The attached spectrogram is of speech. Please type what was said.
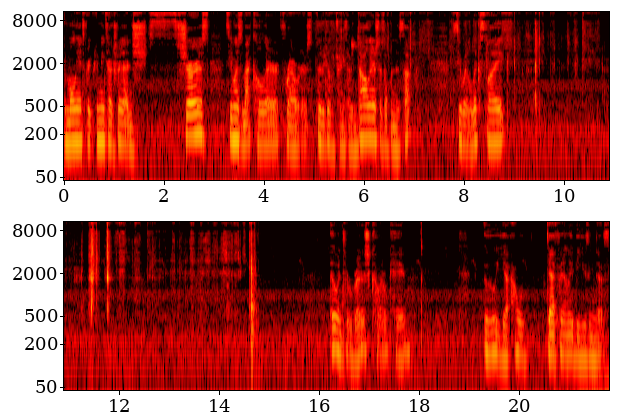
emollients for creamy texture that ensures seamless matte color for hours. This retails for $27. Let's open this up, see what it looks like. Oh, it's a reddish color, okay. Oh yeah, I will definitely be using this.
